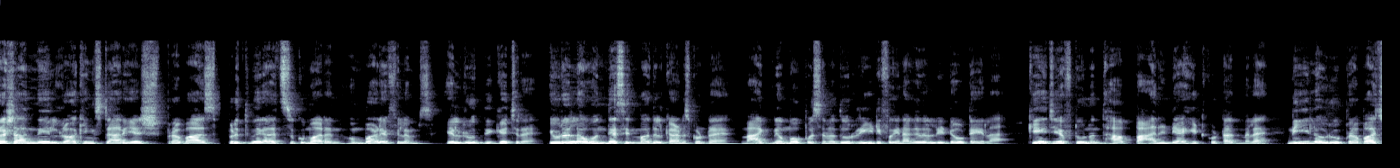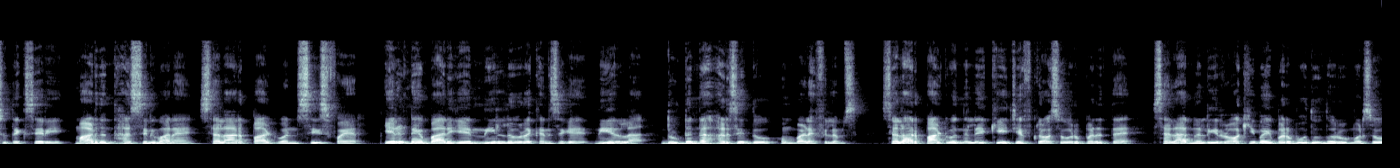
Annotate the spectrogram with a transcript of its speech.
Prashanth Neel rocking star Yash, Prabhas, Prithviraj Sukumaran Hombale films ಎಲ್ಲರೂ ದಿಗ್ಗಜರೆ. ಇವರೆಲ್ಲ ಒಂದೇ ಸಿನಿಮಾದಲ್ಲಿ ಕಾಣಿಸ್ಕೊಂಡ್ರೆ ಮ್ಯಾಗ್ನಮ್ ಓಪಸ್ ಅನ್ನೋದು ರೀಡಿಫೈನ್ ಆಗೋದ್ರಲ್ಲಿ ಡೌಟೇ ಇಲ್ಲ. ಕೆ ಜಿ ಎಫ್ ಟೂ ನಂತಹ ಪ್ಯಾನ್ ಇಂಡಿಯಾ ಹಿಟ್ ಕೊಟ್ಟಾದ್ಮೇಲೆ ನೀಲ್ ಅವರು ಪ್ರಭಾಸ್ ಜೊತೆಗೆ ಸೇರಿ ಮಾಡಿದಂತಹ ಸಿನಿಮಾನೇ ಸಲಾರ್ ಪಾರ್ಟ್ ಒನ್ ಸೀಸ್ ಫೈರ್ ಎರಡನೇ ಬಾರಿಗೆ ನೀಲ್ ಅವರ ಕನಸಿಗೆ ನೀರಲ್ಲ, ದುಡ್ಡನ್ನ ಹರಿಸಿದ್ದು ಹೊಂಬಾಳೆ ಫಿಲ್ಮ್ಸ್ ಸಲಾರ್ ಪಾರ್ಟ್ ಒನ್ನಲ್ಲಿ ಕೆ ಜಿ ಎಫ್ ಕ್ರಾಸ್ ಓವರ್ ಬರುತ್ತೆ. ಸಲಾರ್ನಲ್ಲಿ ರಾಕಿ ಬಾಯ್ ಬರಬಹುದು ಅನ್ನೋ ರೂಮರ್ಸು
